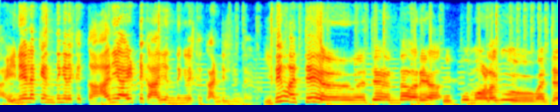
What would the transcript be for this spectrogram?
കൈനയിലൊക്കെ എന്തെങ്കിലുമൊക്കെ കാര്യമായിട്ട് കാര്യം എന്തെങ്കിലുമൊക്കെ കണ്ടിട്ടുണ്ടായിരുന്നു. ഇത് മറ്റേ മറ്റേ എന്താ പറയാ ഉപ്പു മുളകു മറ്റേ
